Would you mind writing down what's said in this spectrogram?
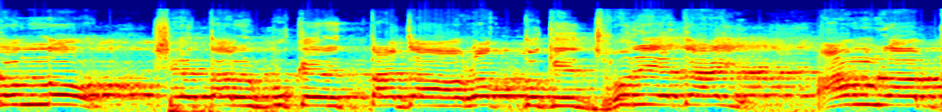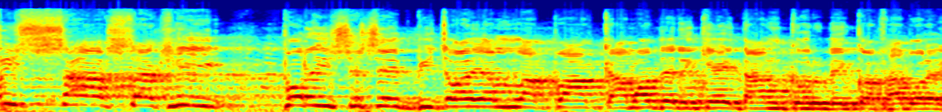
জন্য সে তার বুকের তাজা রক্তকে ঝরিয়ে দেয় আমরা বিশ্বাস রাখি, পরিশেষে বিজয় আল্লাহ পাক আমাদেরকে দান করবে, কথা বলে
